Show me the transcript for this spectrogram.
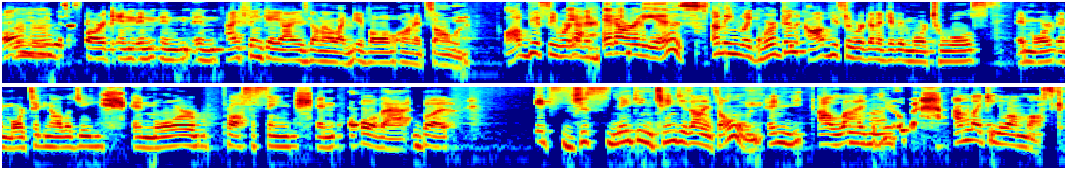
All mm-hmm. you need is a spark, and, and and and I think AI is gonna like evolve on its own obviously we're yeah, gonna it already is i mean like we're gonna obviously we're gonna give it more tools and more and more technology and more processing and all of that but it's just making changes on its own and a lot mm-hmm. you know i'm like elon musk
